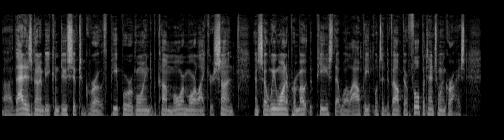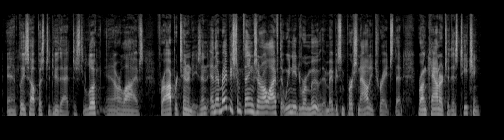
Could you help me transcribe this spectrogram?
uh, that is going to be conducive to growth. People are going to become more and more like your son. And so we want to promote the peace that will allow people to develop their full potential in Christ. And please help us to do that, just to look in our lives for opportunities. And, and there may be some things in our life that we need to remove. There may be some personality traits that run counter to this teaching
